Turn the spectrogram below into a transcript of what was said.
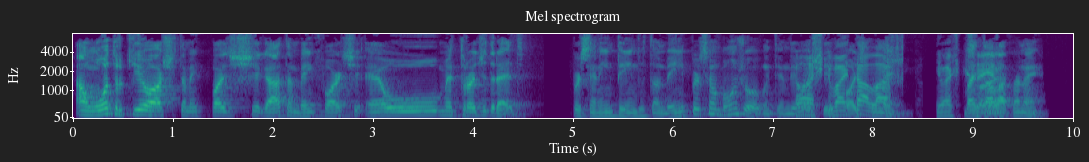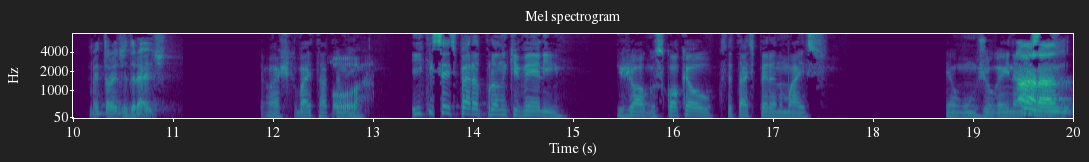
Ah, um outro que eu acho que também pode chegar também forte é o Metroid Dread. Por ser Nintendo também e por ser um bom jogo, entendeu? Eu acho que ele vai pode tá lá. Eu acho que Vai estar aí lá é- também. Metroid Dread. Eu acho que vai estar Pô. também. E o que você espera pro ano que vem ali? De jogos? Qual que é o que você tá esperando mais? Tem algum jogo aí na lista?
